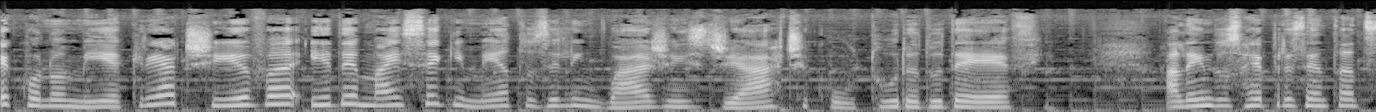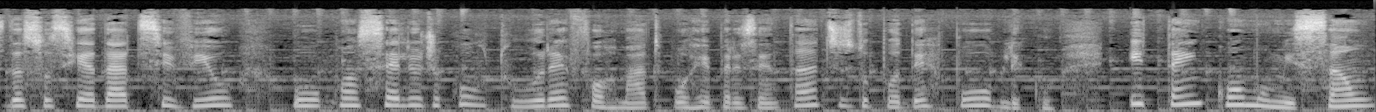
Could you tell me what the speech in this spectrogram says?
economia criativa e demais segmentos e linguagens de arte e cultura do DF. Além dos representantes da sociedade civil, o Conselho de Cultura é formado por representantes do poder público e tem como missão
